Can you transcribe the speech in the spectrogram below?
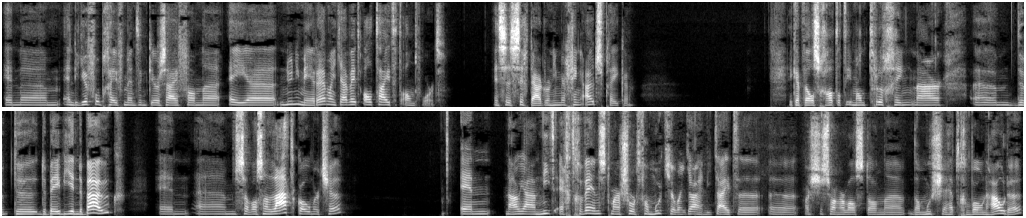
En, um, en de juf op een gegeven moment een keer zei van, hé, hey, uh, nu niet meer hè, want jij weet altijd het antwoord. En ze zich daardoor niet meer ging uitspreken. Ik heb wel eens gehad dat iemand terugging naar um, de, de, de baby in de buik. En um, ze was een laatkomertje. En nou ja, niet echt gewenst, maar een soort van moedje. Want ja, in die tijd, uh, uh, als je zwanger was, dan, uh, dan moest je het gewoon houden.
